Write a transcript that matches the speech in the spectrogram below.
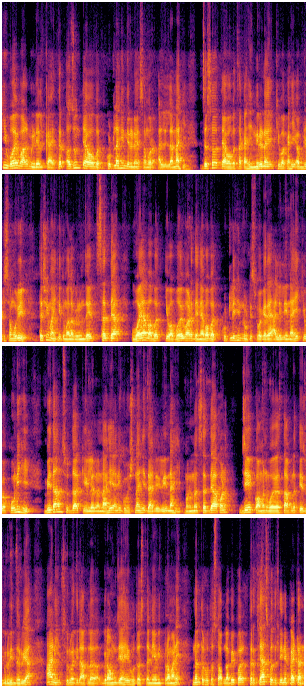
की वय वाढ मिळेल काय? तर अजून त्याबाबत कुठलाही निर्णय समोर आलेला नाही. जसं त्याबाबतचा काही निर्णय किंवा काही अपडेट समोर येईल तशी माहिती तुम्हाला मिळून जाईल. सध्या वयाबाबत किंवा वय वाढ देण्याबाबत कुठलीही नोटीस वगैरे आलेली नाही किंवा कोणीही विधानसुद्धा केलेलं नाही आणि घोषणाही झालेली नाही. म्हणूनच सध्या आपण जे कॉमन वय असतं आपलं तेच गृहीत धरूया. आणि सुरुवातीला आपलं ग्राउंड जे आहे होत असतं नियमितप्रमाणे नंतर होत असतो आपला पेपर तर त्याच पद्धतीने पॅटर्न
